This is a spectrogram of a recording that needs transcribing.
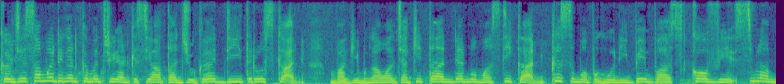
Kerjasama dengan Kementerian Kesihatan juga diteruskan bagi mengawal jangkitan dan memastikan kesemua penghuni bebas COVID-19.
